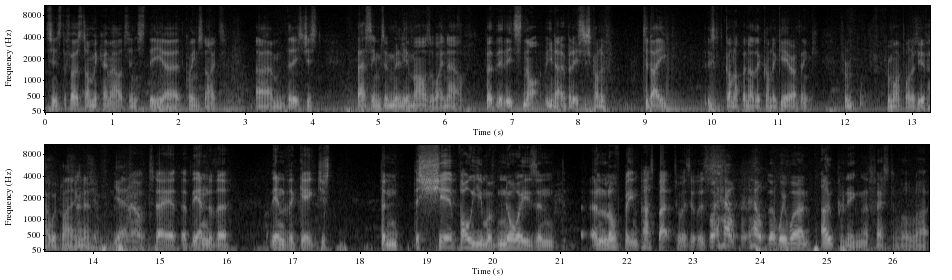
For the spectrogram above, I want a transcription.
since the first time we came out, since the, uh, the Queen's Night, um, that it's just that seems a million miles away now. But it's not, you know. But it's just kind of today, it's gone up another kind of gear. I think from from my point of view of how we're playing. You know, yeah. Now today at, at the end of the at the end of the gig, just the the sheer volume of noise and and love being passed back to us. It was Well, it helped. It helped that we weren't opening the festival. Like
